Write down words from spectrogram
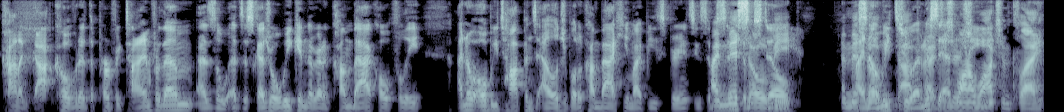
kind of got COVID at the perfect time for them as the as the schedule weekend. They're going to come back hopefully. I know Obi Toppin's eligible to come back. He might be experiencing some I symptoms still. I miss I know, Obi me too. I miss I just want to watch him play.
